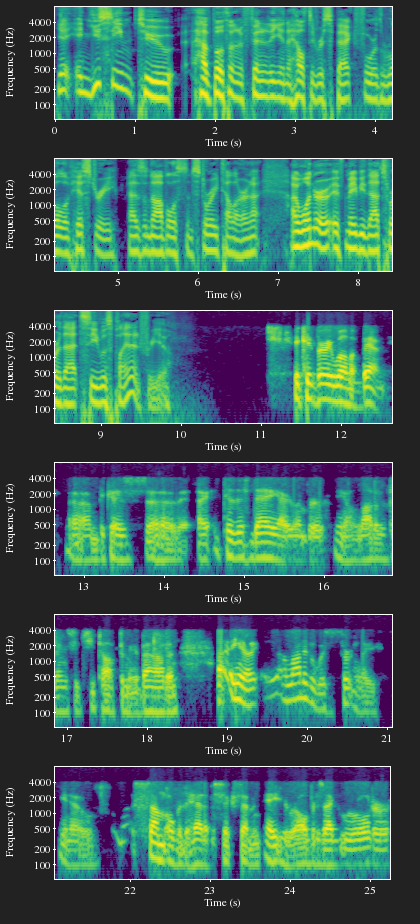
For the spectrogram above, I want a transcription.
Yeah, and you seem to have both an affinity and a healthy respect for the role of history as a novelist and storyteller. And I, I wonder if maybe that's where that seed was planted for you. It could very well have been um, because uh, I, to this day I remember you know a lot of the things that she talked to me about, and uh, you know a lot of it was certainly you know some over the head of a six, seven, eight year old. But as I grew older,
